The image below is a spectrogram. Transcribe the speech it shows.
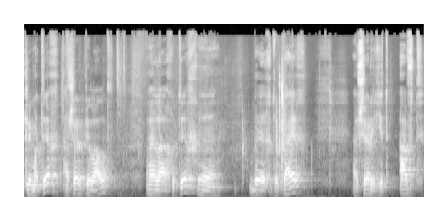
климатех, ашер пилалт, алахутех, бехтукаех, ашер хит авт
